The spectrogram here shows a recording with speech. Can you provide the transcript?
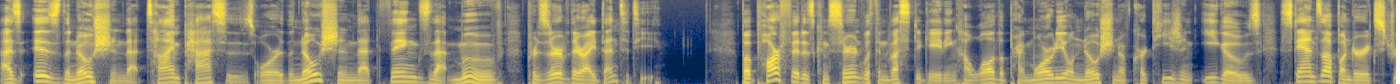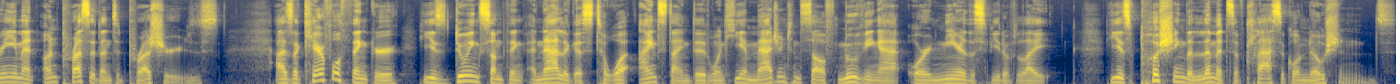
as is the notion that time passes or the notion that things that move preserve their identity. But Parfit is concerned with investigating how well the primordial notion of Cartesian egos stands up under extreme and unprecedented pressures. As a careful thinker, he is doing something analogous to what Einstein did when he imagined himself moving at or near the speed of light. He is pushing the limits of classical notions.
